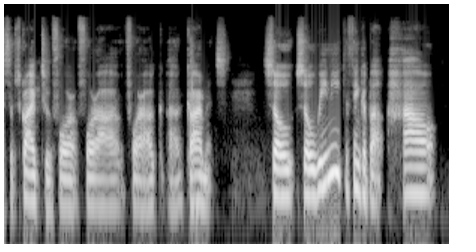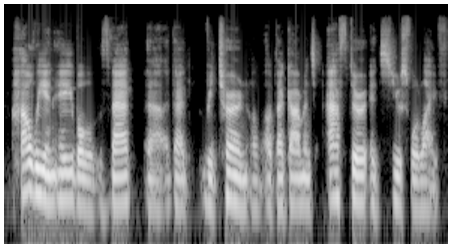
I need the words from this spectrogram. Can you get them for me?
subscribe to for, for our, for our garments. So, so we need to think about how how we enable that that return of, of that garments after its useful life.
